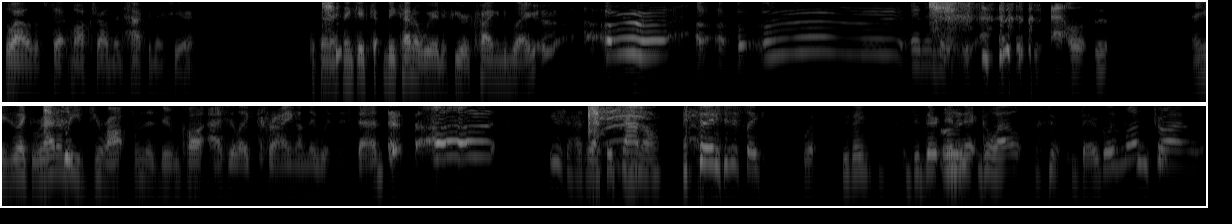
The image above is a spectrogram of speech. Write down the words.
So I was upset mock trial didn't happen this year. But then I think it'd be kind of weird if you were crying and you'd be like, and then like, and you just like randomly drop from the Zoom call as you're like crying on the witness stand. You just have left the channel. And then you're just like, what? Do they? Did their Uh. internet go out? there goes mock trial.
